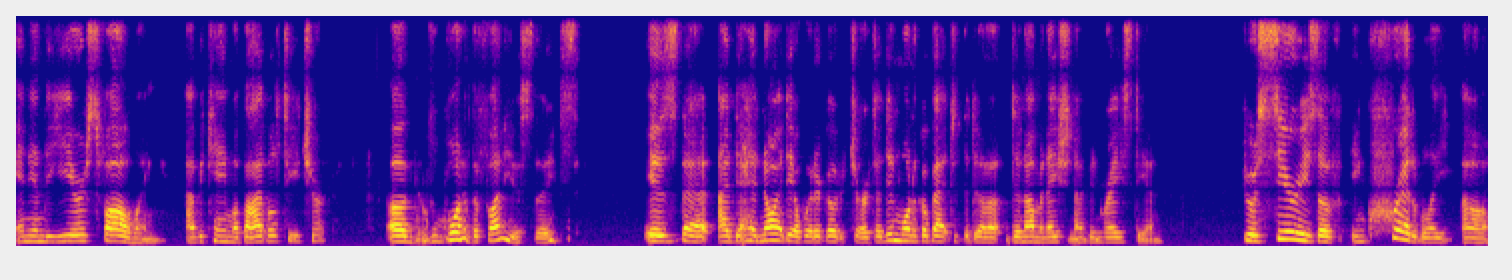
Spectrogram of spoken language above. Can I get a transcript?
and in the years following, I became a Bible teacher. Uh, one of the funniest things is that I had no idea where to go to church. I didn't want to go back to the de- denomination I'd been raised in. Through a series of incredibly uh,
